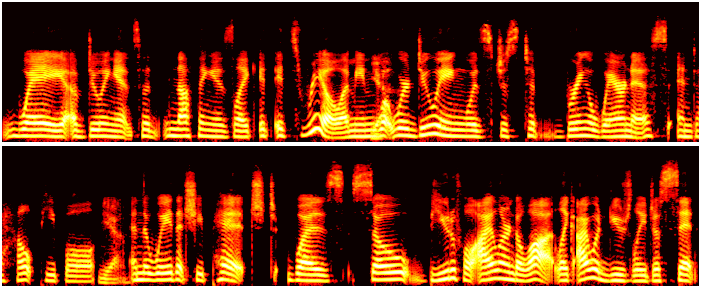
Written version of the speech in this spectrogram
way of doing it so nothing is like it, it's real i mean Yeah. what we're doing was just to bring awareness and to help people Yeah. and the way that she pitched was so beautiful. I learned a lot. Like I would usually just sit,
